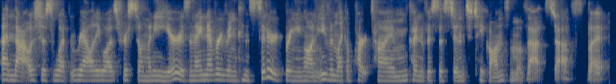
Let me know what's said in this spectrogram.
And that was just what reality was for so many years. And I never even considered bringing on even like a part time kind of assistant to take on some of that stuff. But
